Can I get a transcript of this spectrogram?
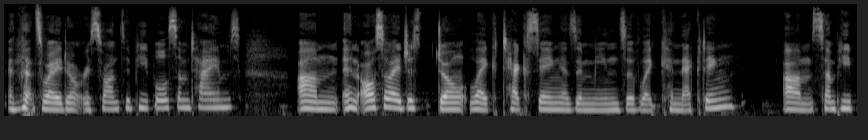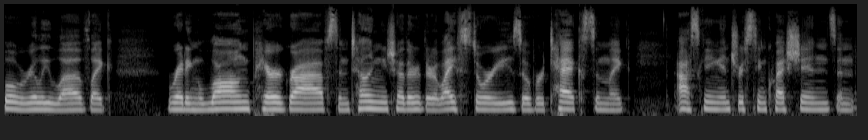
And that's why I don't respond to people sometimes. Um, and also, I just don't like texting as a means of like connecting. Um, some people really love like writing long paragraphs and telling each other their life stories over text and like asking interesting questions. And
